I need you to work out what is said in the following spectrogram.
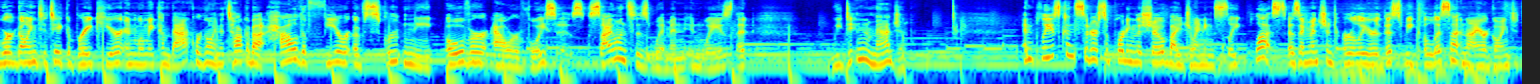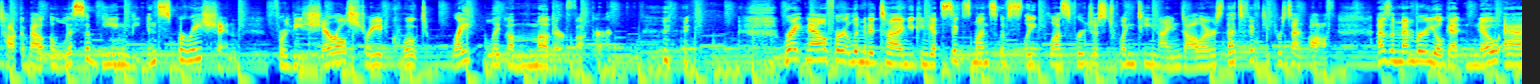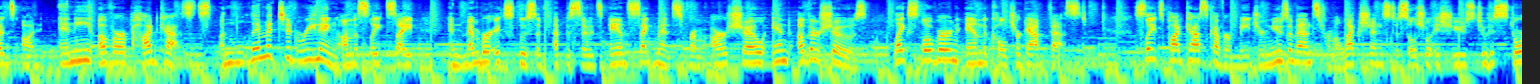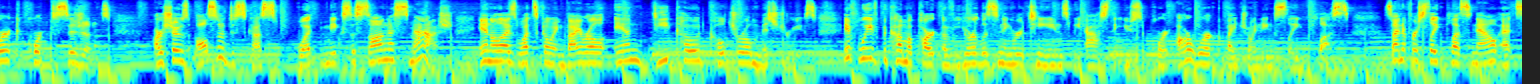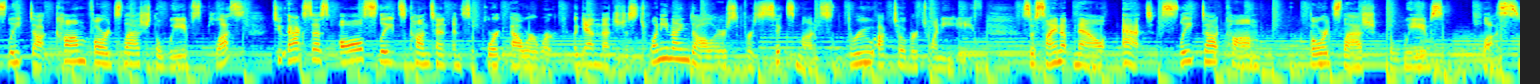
We're going to take a break here, and when we come back, we're going to talk about how the fear of scrutiny over our voices silences women in ways that we didn't imagine. And please consider supporting the show by joining Slate Plus. As I mentioned earlier, this week, Elissa and I are going to talk about Elissa being the inspiration for the Cheryl Strayed quote, "Write like a motherfucker. right now, for a limited time, you can get six months of Slate Plus for just $29. That's 50% off. As a member, you'll get no ads on any of our podcasts, unlimited reading on the Slate site, and member exclusive episodes and segments from our show and other shows like Slow Burn and the Culture Gab Fest. Slate's podcasts cover major news events from elections to social issues to historic court decisions. Our shows also discuss what makes a song a smash, analyze what's going viral, and decode cultural mysteries. If we've become a part of your listening routines, we ask that you support our work by joining Slate Plus. Sign up for Slate Plus now at slate.com forward slash the waves plus to access all Slate's content and support our work. Again, that's just $29 for six months through October 28th. So sign up now at slate.com forward slash the waves plus.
